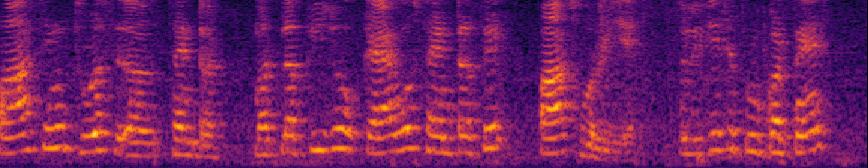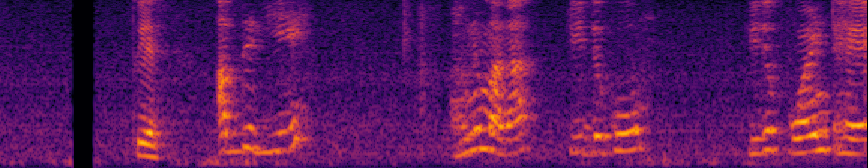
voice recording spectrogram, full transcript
passing through centre मतलब कि जो क्या है, वो सेंटर से पास हो रही है। तो लीजिए इसे प्रूव करते हैं। तो यस अब देखिए, हमने माना कि देखो ये जो पॉइंट है,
